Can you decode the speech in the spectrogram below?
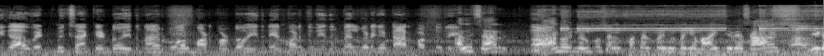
ಈಗ ವೆಟ್ ಮಿಕ್ಸ್ ಹಾಕೊಂಡು ಇದನ್ನ ರೋಲ್ ಮಾಡ್ಕೊಂಡು ಇದನ್ನ ಏನ್ ಮಾಡ್ತೀವಿ? ಇದ್ರ ಮೇಲ್ಗಡೆಗೆ ಟಾರ್ ಮಾಡ್ತೀವಿ ಅಲ್ಲ ಸರ್ ನಾನು ನನಗೂ ಸ್ವಲ್ಪ ಸ್ವಲ್ಪ ಇದ್ರ ಬಗ್ಗೆ ಮಾಹಿತಿ ಇದೆ ಸರ್ ಈಗ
